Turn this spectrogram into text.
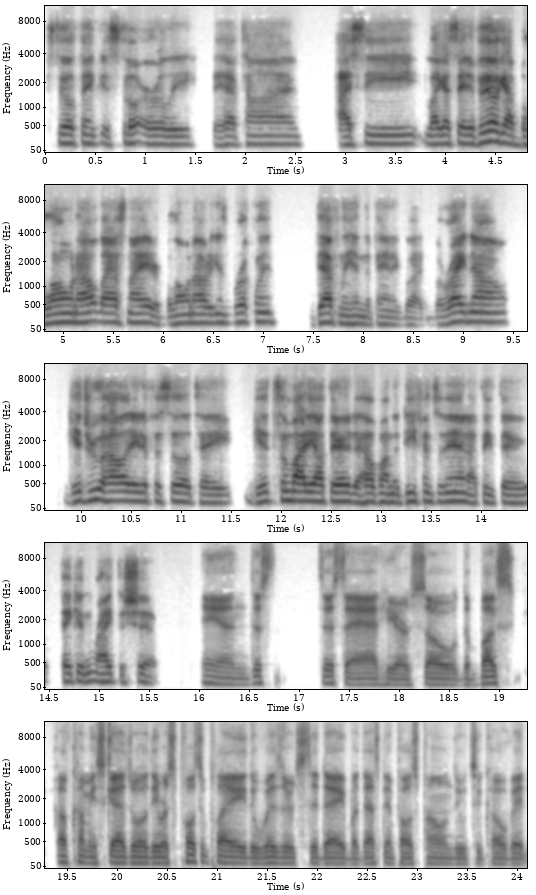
still think it's still early. They have time. I see, like I said, if they got blown out last night or blown out against Brooklyn, definitely hitting the panic button. But right now, get Jrue Holiday to facilitate, get somebody out there to help on the defensive end. I think they they can right the ship. And just just to add here, so the Bucks upcoming schedule, they were supposed to play the Wizards today, but that's been postponed due to COVID.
